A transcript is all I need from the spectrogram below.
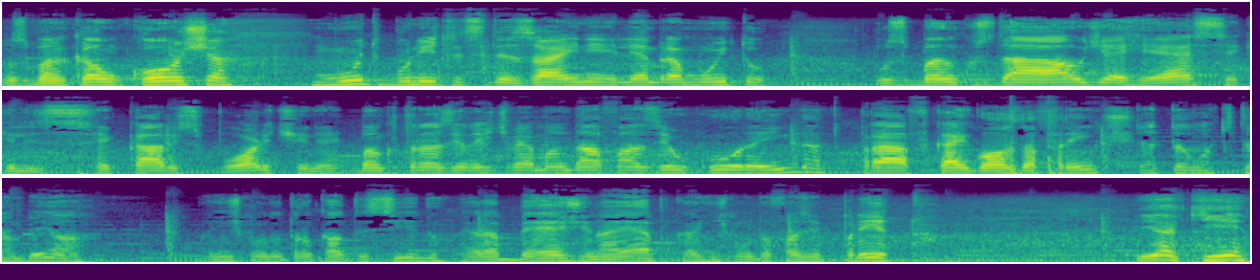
Os bancão concha. Muito bonito esse design. Lembra muito os bancos da Audi RS, aqueles Recaro Sport, né? Banco traseiro a gente vai mandar fazer o couro ainda, pra ficar igual os da frente. Tetão aqui também, ó. A gente mandou trocar o tecido, era bege na época, a gente mandou fazer preto. E aqui,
